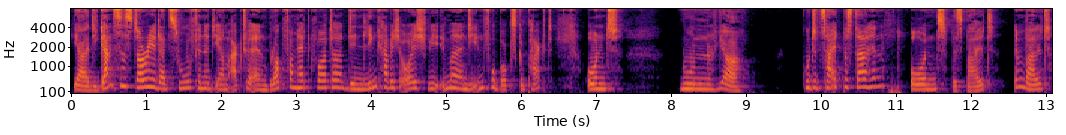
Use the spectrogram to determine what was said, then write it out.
Ja, die ganze Story dazu findet ihr im aktuellen Blog vom Headquarter. Den Link habe ich euch wie immer in die Infobox gepackt. Und nun, ja, gute Zeit bis dahin und bis bald im Wald.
